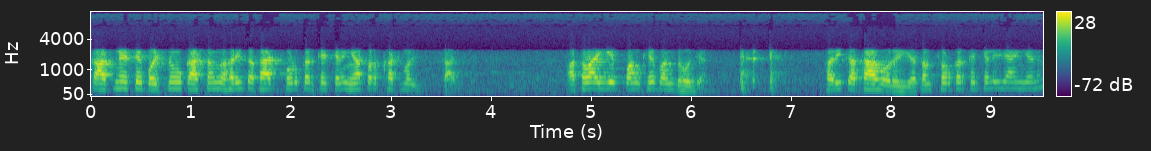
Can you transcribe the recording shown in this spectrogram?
काटने से वैष्णव का संग हरि कथा छोड़ करके चले, यहाँ पर खटमल काट दे। अथवा ये पंखे बंद हो जाए। हरि कथा हो रही है तो हम छोड़ करके चले जाएँगे ना?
